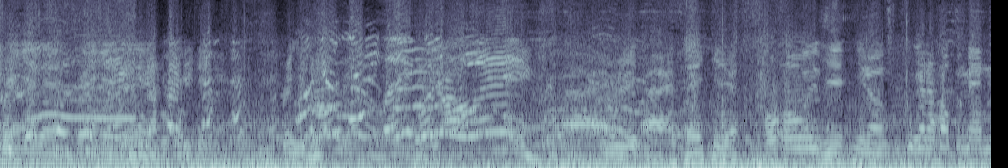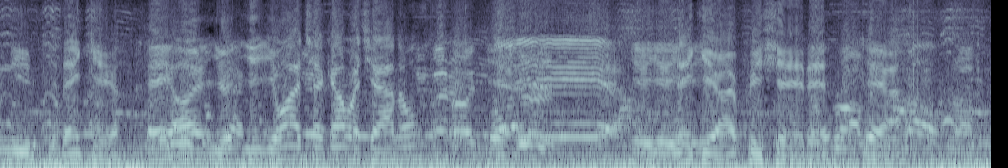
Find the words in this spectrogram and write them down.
Bring it in, bring it in. Bring it in. Alright, alright, thank you. Always, Yeah. you know, we gotta help a man in need. Thank you. Hey, uh, you, you, you want to check out my channel? Yeah. Yeah. Yeah, yeah, yeah. Thank you, I appreciate it. Yeah.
